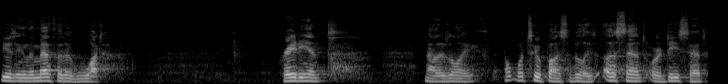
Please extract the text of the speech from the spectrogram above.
using the method of what? Gradient. Now there's only two possibilities, ascent or descent.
